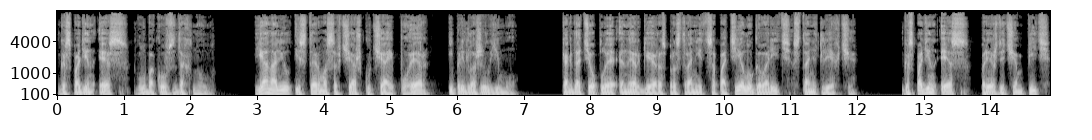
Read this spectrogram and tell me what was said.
Господин С. глубоко вздохнул. Я налил из термоса в чашку чай пуэр и предложил ему. Когда теплая энергия распространится по телу, говорить станет легче. Господин С., прежде чем пить,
